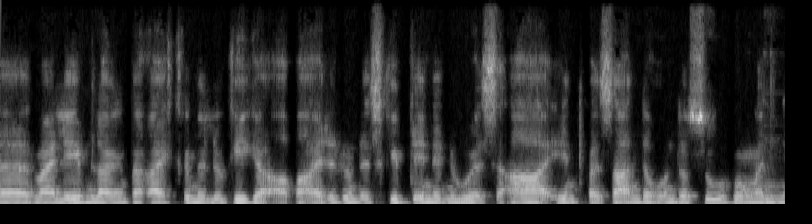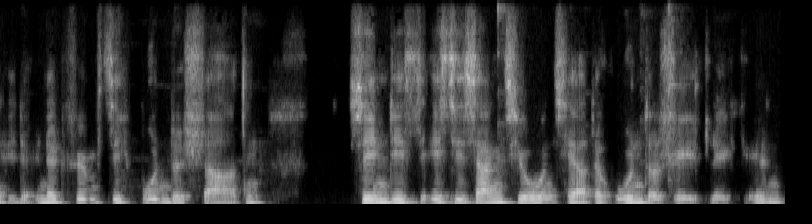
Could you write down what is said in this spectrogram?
äh, mein Leben lang im Bereich Kriminologie gearbeitet und es gibt in den USA interessante Untersuchungen. In den 50 Bundesstaaten sind die, ist die Sanktionshärte unterschiedlich. In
